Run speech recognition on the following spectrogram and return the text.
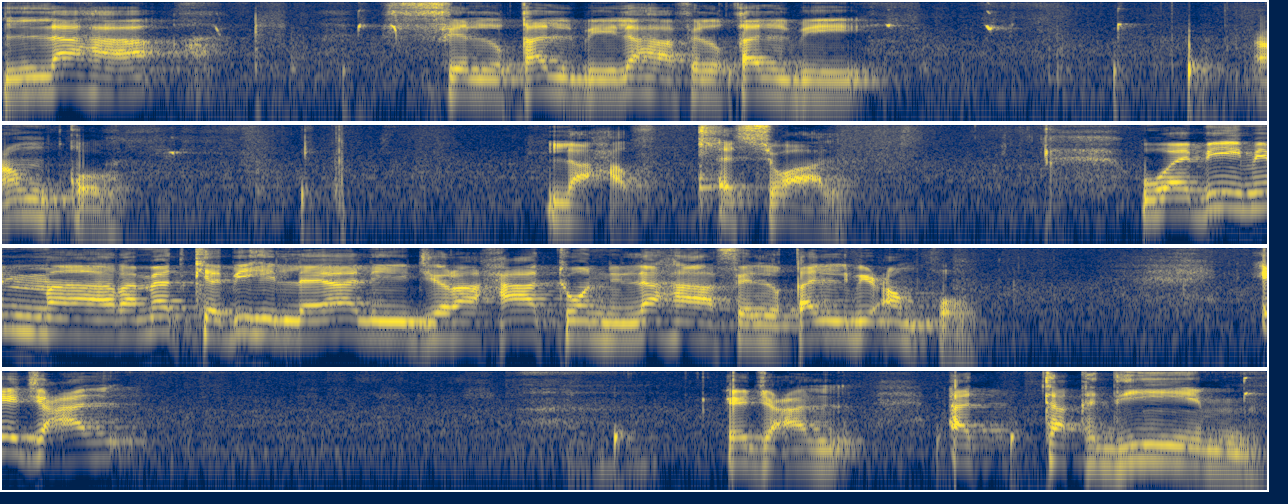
لها في القلب لها في القلب عمق. لاحظ السؤال. وبي مما رمتك به الليالي جراحات لها في القلب عمق. اجعل اجعل التقديم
